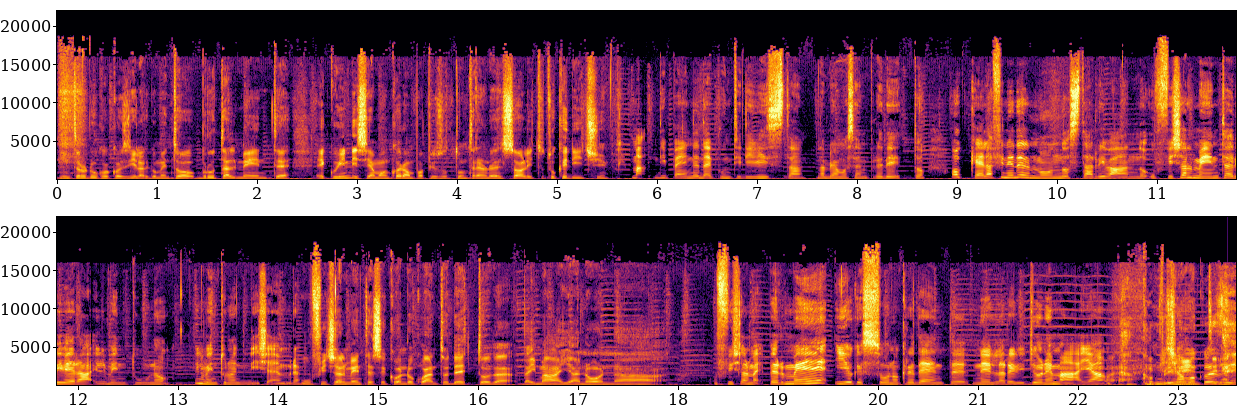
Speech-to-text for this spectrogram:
introduco così l'argomento brutalmente e quindi siamo ancora un po' più sotto un treno del solito. Tu che dici? Ma dipende dai punti di vista, l'abbiamo sempre detto. Ok, la fine del mondo sta arrivando, ufficialmente arriverà il 21, il 21 di dicembre. Ufficialmente secondo quanto detto da, dai Maya, non... Uh ufficialmente per me io che sono credente nella religione maya diciamo così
